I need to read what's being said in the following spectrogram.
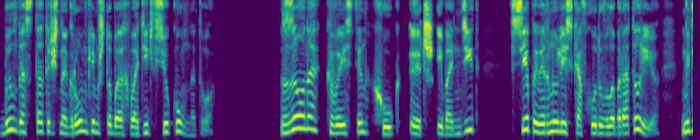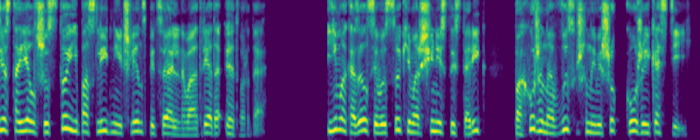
был достаточно громким, чтобы охватить всю комнату. Зона, Квестин, Хук, Эдж и Бандит все повернулись ко входу в лабораторию, где стоял шестой и последний член специального отряда Эдварда. Им оказался высокий морщинистый старик, похожий на высушенный мешок кожи и костей.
